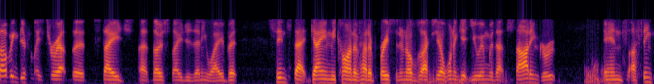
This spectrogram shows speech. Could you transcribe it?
subbing differently throughout the stage at those stages anyway. But since that game, we kind of had a precedent of actually I want to get you in with that starting group. And I think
